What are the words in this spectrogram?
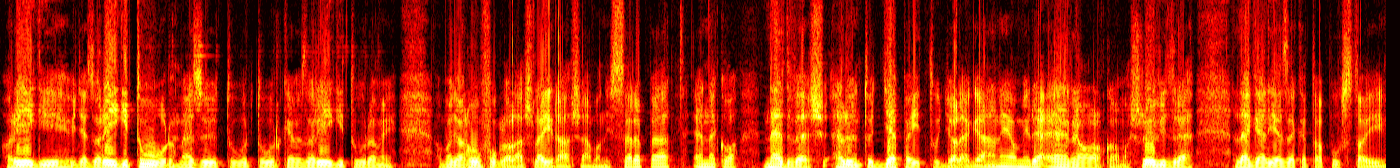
a régi, ugye ez a régi túr, mezőtúr, túrkev, ez a régi túr, ami a magyar honfoglalás leírásában is szerepel, ennek a nedves, elöntött gyepeit tudja legelni, amire erre alkalmas, rövidre legeli ezeket a pusztai,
